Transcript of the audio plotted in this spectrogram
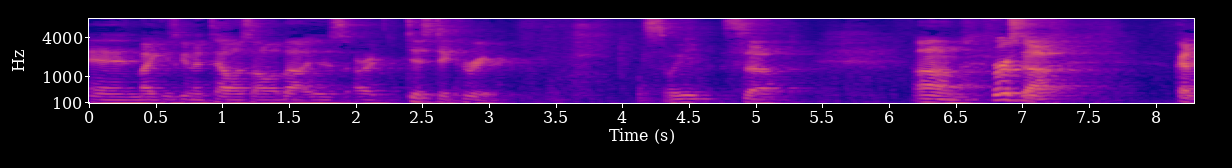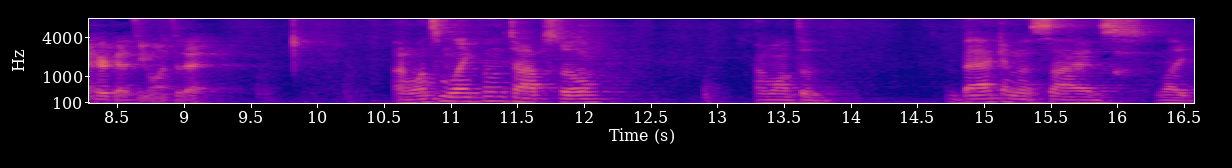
and Mikey's going to tell us all about his artistic career. Sweet. So, um, first off, what kind of haircut do you want today? I want some length on the top still. I want the back and the sides, like,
